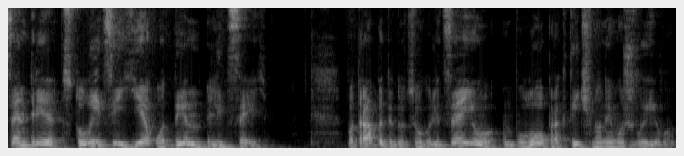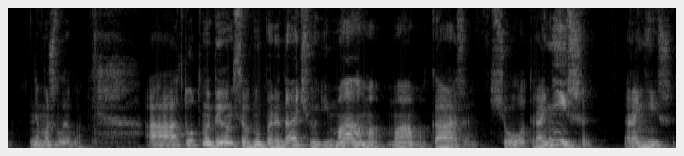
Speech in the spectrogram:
центрі столиці є один ліцей. Потрапити до цього ліцею було практично неможливо. неможливо. А тут ми дивимося одну передачу, і мама, мама каже, що от раніше, раніше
